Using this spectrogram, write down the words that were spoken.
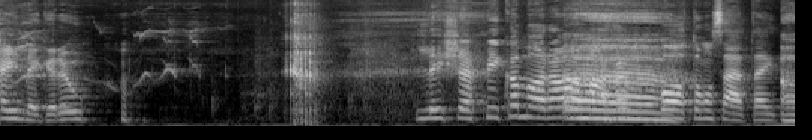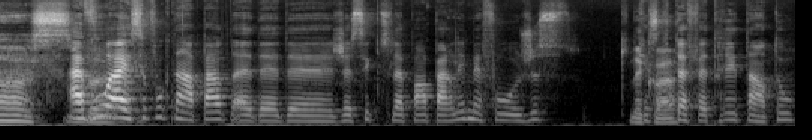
hey, le gros. Il l'a échappé comme Aurore, un bâton sur la tête. Ah, Avoue, bon. hey, ça, faut que tu en parles. de- de- de- je sais que tu l'as pas en parlé, mais il faut juste. Qu'est-ce qui t'a fait rire tantôt?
